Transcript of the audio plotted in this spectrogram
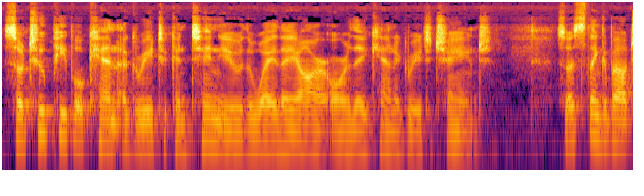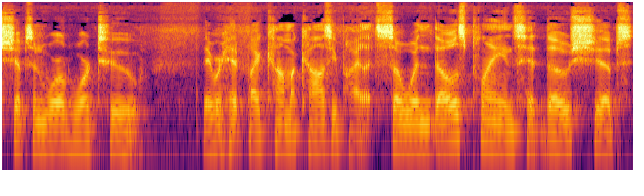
So, two people can agree to continue the way they are, or they can agree to change. So let's think about ships in World War II. They were hit by kamikaze pilots. So when those planes hit those ships,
